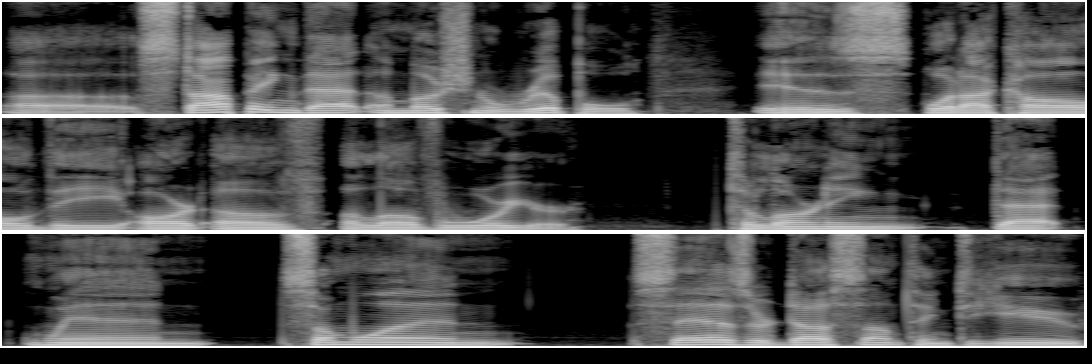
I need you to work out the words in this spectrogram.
uh, stopping that emotional ripple is what I call the art of a love warrior. To learning that when someone says or does something to you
